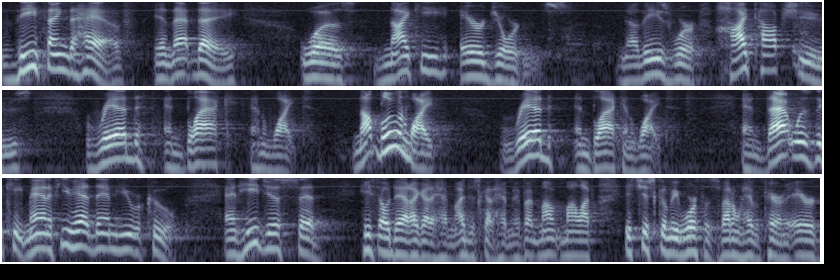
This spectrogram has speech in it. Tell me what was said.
the thing to have in that day was Nike Air Jordans. Now, these were high top shoes, red and black and white. Not blue and white, red and black and white. And that was the key. Man, if you had them, you were cool. And he just said, he said, Oh, Dad, I got to have them. I just got to have them. But my, my life, it's just going to be worthless if I don't have a pair of Air,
